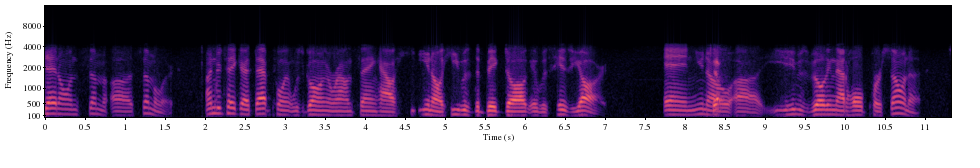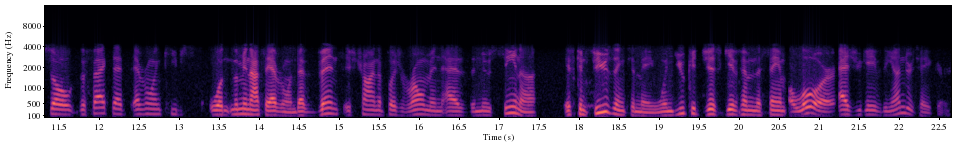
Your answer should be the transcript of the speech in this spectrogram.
dead on sim, uh, similar. Undertaker at that point was going around saying how he, you know he was the big dog, it was his yard, and you know yep. uh, he was building that whole persona. So the fact that everyone keeps well, let me not say everyone, that Vince is trying to push Roman as the new Cena is confusing to me when you could just give him the same allure as you gave The Undertaker.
